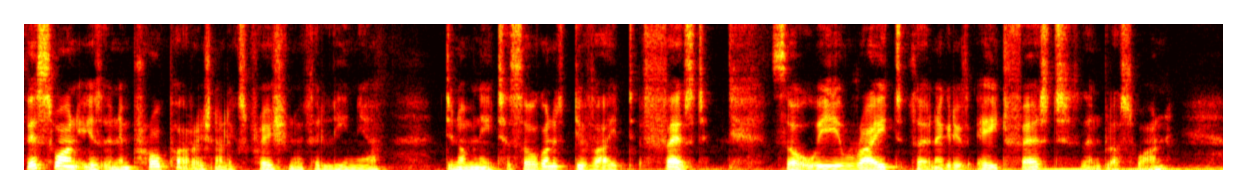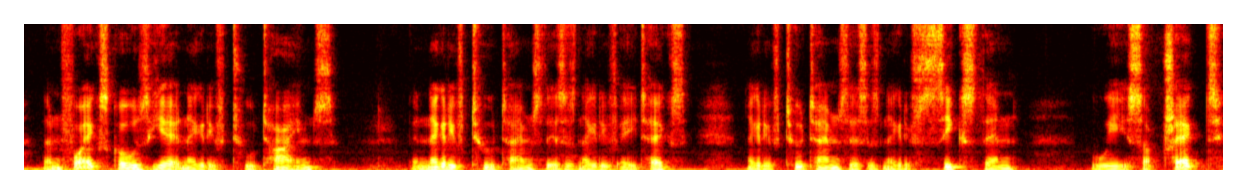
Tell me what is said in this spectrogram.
This one is an improper rational expression with a linear denominator. So we're going to divide first. So we write the negative 8 first then plus 1 then 4x goes here negative 2 times. Then negative 2 times this is negative 8x negative 2 times this is negative 6 then we subtract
